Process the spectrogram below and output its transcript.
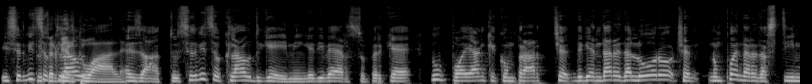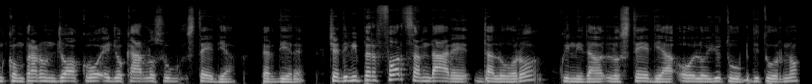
Il servizio computer cloud virtuale. Esatto, il servizio cloud gaming è diverso perché tu puoi anche comprare, cioè devi andare da loro, cioè non puoi andare da Steam, comprare un gioco e giocarlo su Stadia, per dire. Cioè devi per forza andare da loro, quindi dallo Stadia o lo YouTube di turno,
